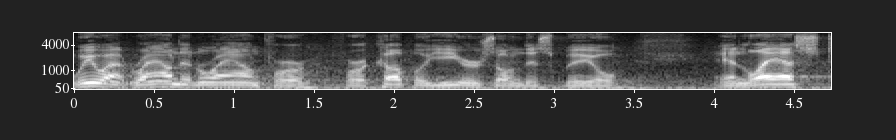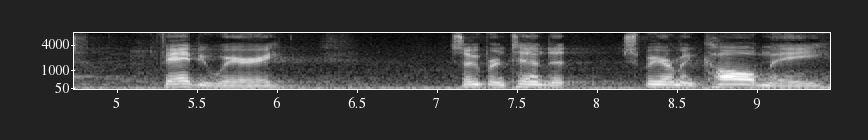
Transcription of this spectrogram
We went round and round for, for a couple of years on this bill, and last February, Superintendent Spearman called me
